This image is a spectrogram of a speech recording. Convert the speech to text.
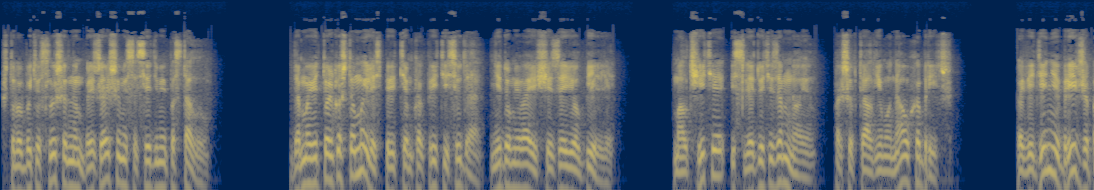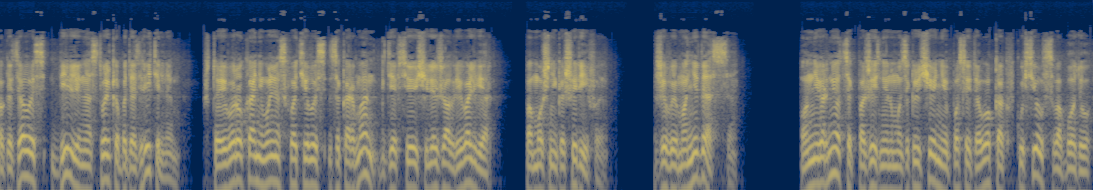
чтобы быть услышанным ближайшими соседями по столу. «Да мы ведь только что мылись перед тем, как прийти сюда», — недоумевающе заявил Билли. «Молчите и следуйте за мною», — прошептал ему на ухо Бридж. Поведение Бриджа показалось Билли настолько подозрительным, что его рука невольно схватилась за карман, где все еще лежал револьвер помощника шерифа. Живым он не дастся. Он не вернется к пожизненному заключению после того, как вкусил свободу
